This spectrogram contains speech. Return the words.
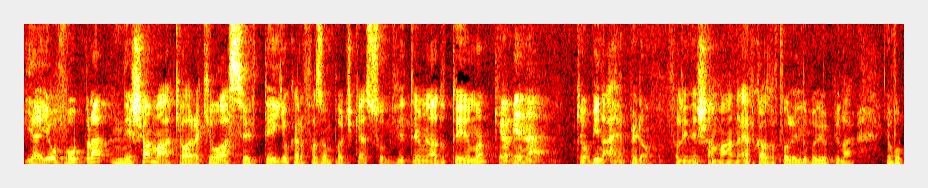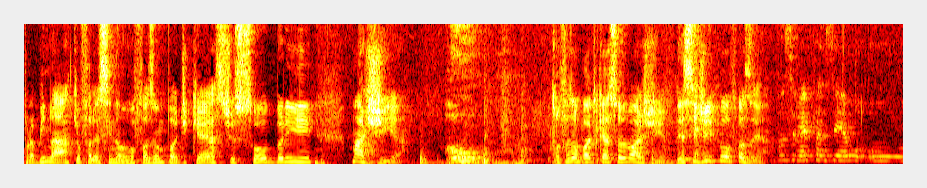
E aí eu vou pra Nechamar, que é a hora que eu acertei que eu quero fazer um podcast sobre determinado tema, Que é binar. que é o Binar. É, perdão, falei Nechamar, né? É por causa do Folha do Bolívar Pilar. Eu vou pra Binar, que eu falei assim, não, eu vou fazer um podcast sobre magia. Uh, Vou fazer um podcast sobre magia. Decidi o que eu vou fazer. Você vai fazer o.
